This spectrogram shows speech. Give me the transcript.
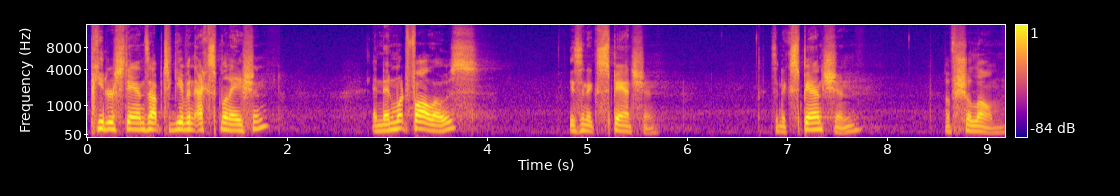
Peter stands up to give an explanation. And then what follows is an expansion. It's an expansion of shalom.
